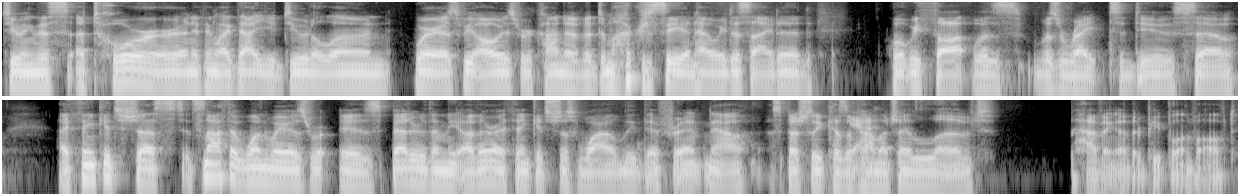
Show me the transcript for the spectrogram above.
doing this a tour or anything like that, you do it alone. Whereas we always were kind of a democracy in how we decided what we thought was was right to do. So I think it's just it's not that one way is is better than the other. I think it's just wildly different now, especially because of yeah. how much I loved having other people involved.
